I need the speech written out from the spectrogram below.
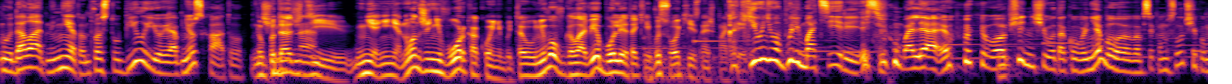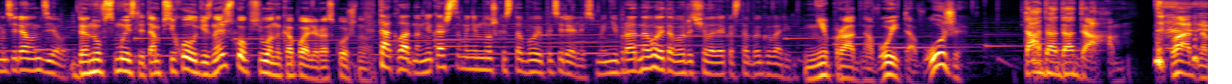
Ой, да ладно, нет, он просто убил ее и обнес хату. Ну Очевидно. подожди, не-не-не, ну он же не вор какой-нибудь, а у него в голове более такие высокие, знаешь, материи. Какие у него были материи, я тебя умоляю. У него вообще ничего такого не было, во всяком случае, по материалам дела. Да ну в смысле, там психологи, знаешь, сколько всего накопали роскошного? Так, ладно, мне кажется, мы немножко с тобой потерялись. Мы не про одного и того же человека с тобой говорим. Не про одного и того же? Да-да-да-да. Ладно,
